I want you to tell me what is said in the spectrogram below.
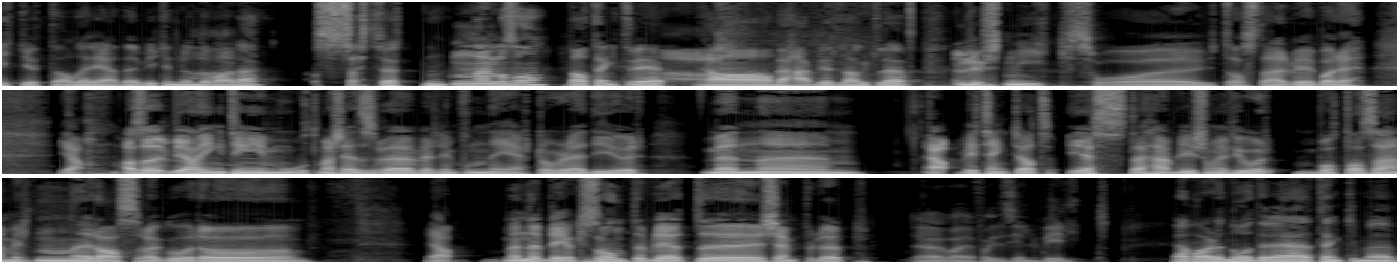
gikk ut allerede. Hvilken runde var det? 17, eller noe sånt. Da tenkte vi ja, det her blir et langt løp. Luften gikk så ut av oss der. Vi bare Ja, altså, vi har ingenting imot Mercedes, vi er veldig imponert over det de gjør, men uh, ja, vi tenkte jo at yes, det her blir som i fjor. Bottas og Hamilton raser av gårde og Ja. Men det ble jo ikke sånn. Det ble et uh, kjempeløp. Det var jo faktisk helt vilt. Ja, Var det noe dere tenker med,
